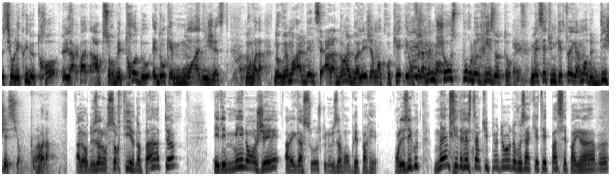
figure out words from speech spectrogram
si on les cuit de trop, la pâte a absorbé trop d'eau et donc est moins digeste. Voilà. Donc voilà. Donc vraiment al dente, c'est à la dent, elle doit légèrement croquer et on fait la même chose pour le risotto. Mais c'est une question également de digestion. voilà. Alors, nous allons sortir nos pâtes et les mélanger avec la sauce que nous avons préparée. On les égoutte. Même s'il reste un petit peu d'eau, ne vous inquiétez pas, c'est pas grave.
